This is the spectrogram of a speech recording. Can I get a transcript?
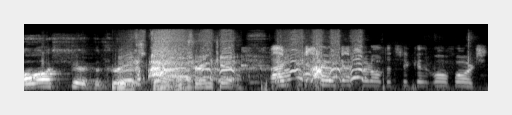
Oh shit, the tree. That's still happening. trinket. I, I got rid of the chicken, more forge.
